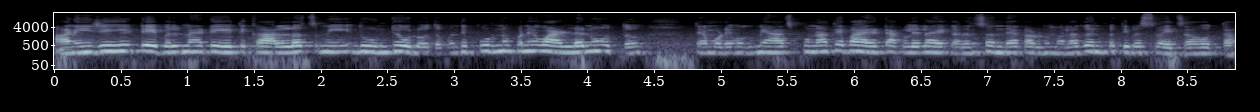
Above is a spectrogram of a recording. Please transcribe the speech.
आणि जे हे टेबल मॅट आहे ते कालच मी धुवून ठेवलं होतं पण ते पूर्णपणे वाढलं नव्हतं. त्यामुळे मग मी आज पुन्हा ते बाहेर टाकलेलं आहे कारण संध्याकाळून मला गणपती बसवायचा होता.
